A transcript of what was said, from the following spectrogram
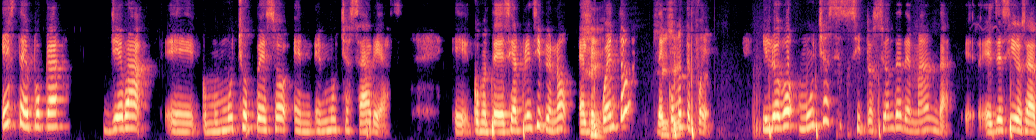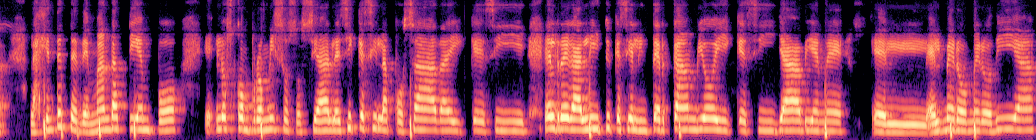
esta época lleva eh, como mucho peso en, en muchas áreas. Eh, como te decía al principio, ¿no? El Sí. recuento de Sí, cómo te fue. Y luego mucha si- situación de demanda, eh, es decir, o sea, la gente te demanda tiempo, eh, los compromisos sociales, y que si la posada, y que si el regalito, y que si el intercambio, y que si ya viene el, el mero, mero día,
